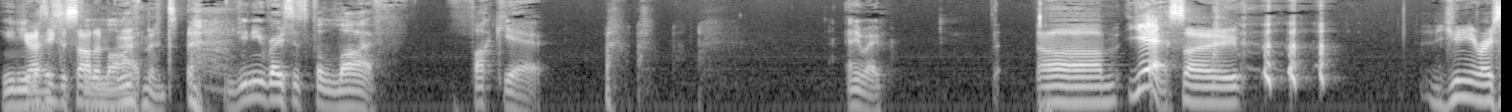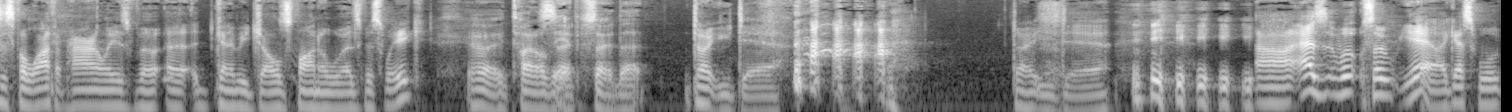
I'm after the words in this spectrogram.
uni you guys need to start a life. movement. Uniracers for life. Fuck yeah. Anyway, Um, yeah, so Uniracers for Life apparently is uh, going to be Joel's final words this week. uh, title the episode that. Don't you dare! Don't you dare! Uh, as well, so, yeah, I guess we'll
